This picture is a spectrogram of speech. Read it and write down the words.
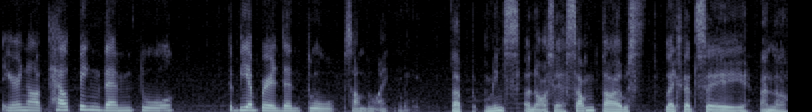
you're not helping them to, to be a burden to someone. Tap, means, ano kasi, sometimes, like let's say, ano,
